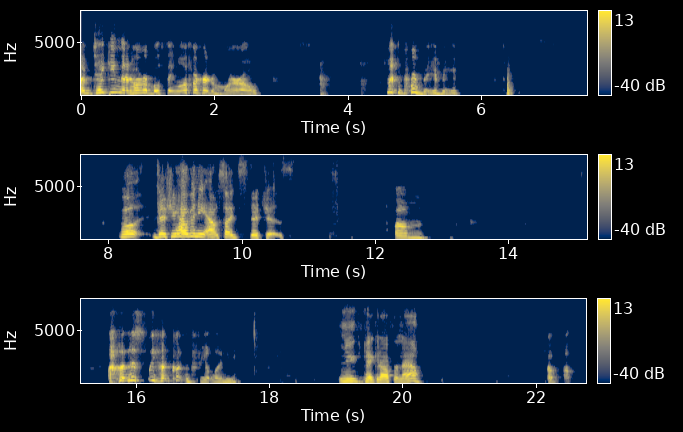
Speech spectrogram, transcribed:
I'm taking that horrible thing off of her tomorrow. My poor baby. Well, does she have any outside stitches? Um, honestly, I couldn't feel any. You can take it off for now. Um,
